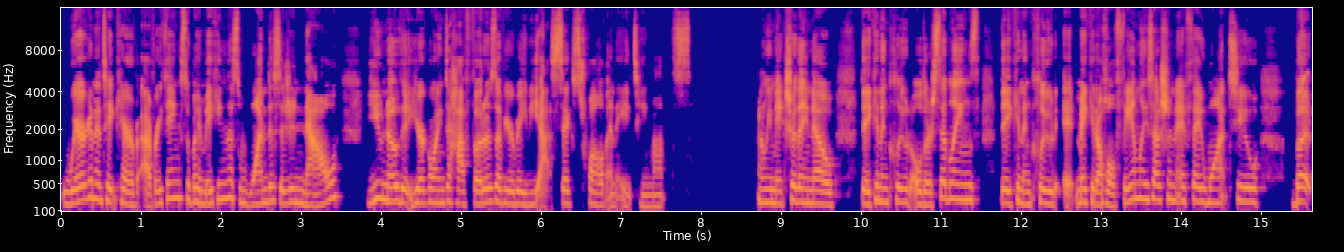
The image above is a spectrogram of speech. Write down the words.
We're going to take care of everything. So by making this one decision now, you know that you're going to have photos of your baby at 6, 12, and 18 months. And we make sure they know they can include older siblings. They can include it, make it a whole family session if they want to. But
